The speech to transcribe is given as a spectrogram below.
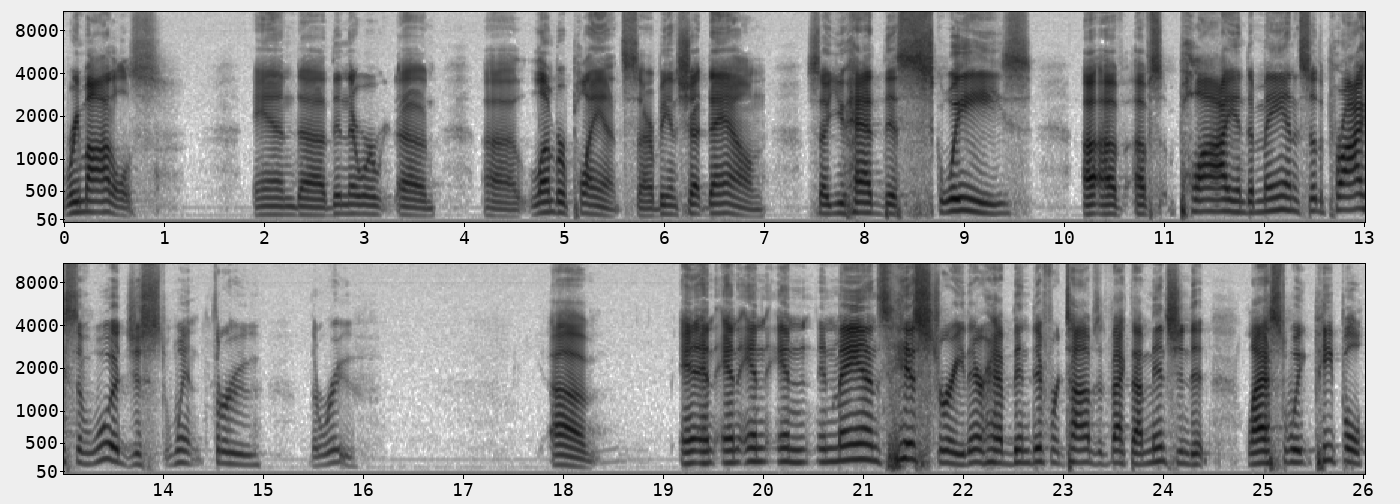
remodels, and uh, then there were uh, uh, lumber plants are being shut down. So you had this squeeze of, of supply and demand, and so the price of wood just went through the roof. And and in, in, in man's history, there have been different times. In fact, I mentioned it last week. People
